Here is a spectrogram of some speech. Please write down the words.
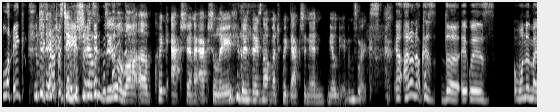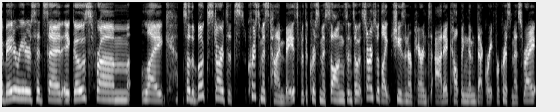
like, Which is interesting because he doesn't do a lot of quick action. Actually, there's there's not much quick action in Neil Gaiman's works. yeah, I don't know, because the it was one of my beta readers had said it goes from like so the book starts it's christmas time based with the christmas songs and so it starts with like she's in her parents attic helping them decorate for christmas right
